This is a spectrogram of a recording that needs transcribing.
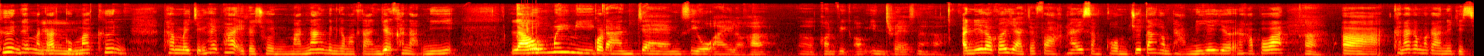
ขึ้นให้มันรัดกุมอืมมากขึ้นทำไมจึงให้ภาคเอกชนมานั่งเป็นกรรมการเยอะขนาดนี้ แล้วเขาไม่มีกฎการแจง COI เหรอคะเอ่อ conflict of interest นะคะ อันนี้เราก็อยากจะฝากให้สังคมช่วยตั้งคำถามนี้เยอะๆนะคะ เพราะว่าค่ะอ่าคณะกรรมการในกฤษ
